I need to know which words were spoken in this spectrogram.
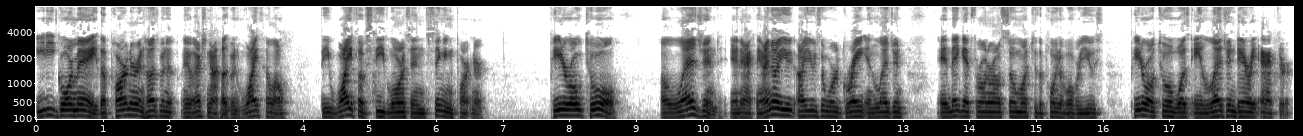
Eydie Gormé, the partner and husband, of, eh, actually not husband, wife, hello, the wife of Steve Lawrence and singing partner. Peter O'Toole, a legend in acting. I know you, I use the word great and legend, and they get thrown around so much to the point of overuse. Peter O'Toole was a legendary actor.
